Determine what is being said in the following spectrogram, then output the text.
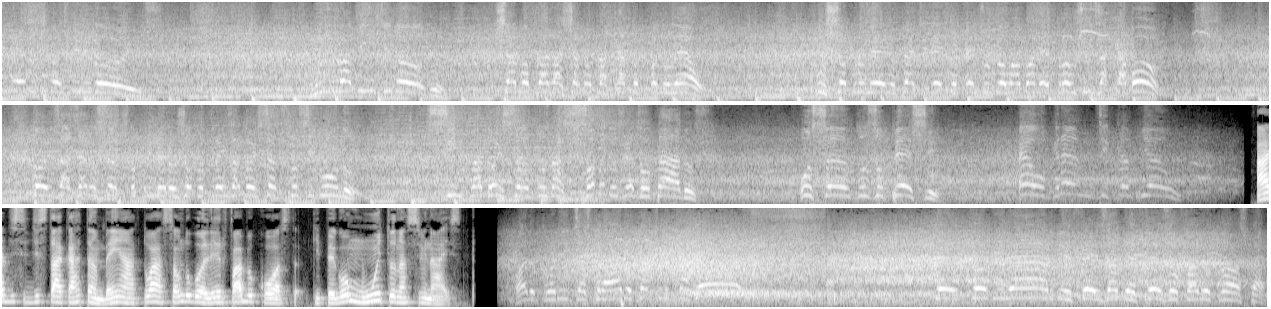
2002. Robinho de novo. Chamou pra lá, chamou pra cá, tocou no Léo. Puxou pro meio, pé direito, fez o gol, a bola entrou, o juiz acabou. 2 a 0 Santos no primeiro jogo, 3 a 2 Santos no segundo. 5 a 2 Santos na soma dos resultados. O Santos, o peixe, é o grande campeão. Há de se destacar também a atuação do goleiro Fábio Costa, que pegou muito nas finais. Olha o Corinthians para área, no cabeça. Tentou Guilherme, fez a defesa o Fábio Costa.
